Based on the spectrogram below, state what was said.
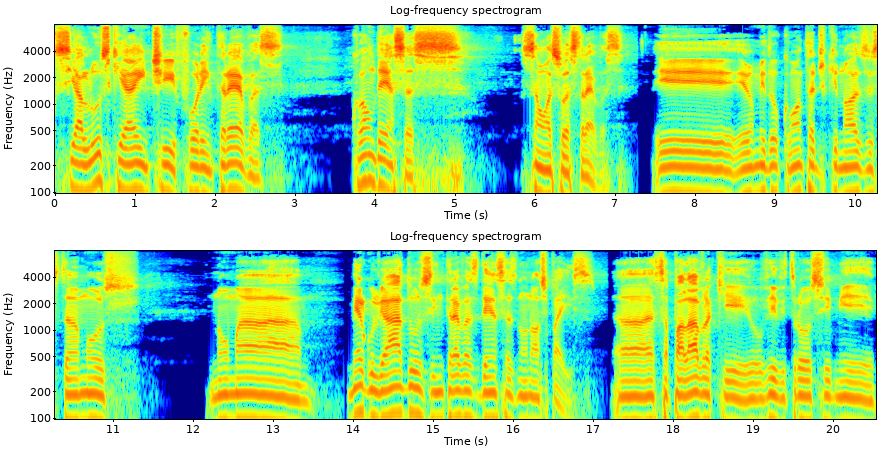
se a luz que há em ti forem trevas, quão densas são as suas trevas. E eu me dou conta de que nós estamos numa mergulhados em trevas densas no nosso país. Ah, essa palavra que o Vive trouxe me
